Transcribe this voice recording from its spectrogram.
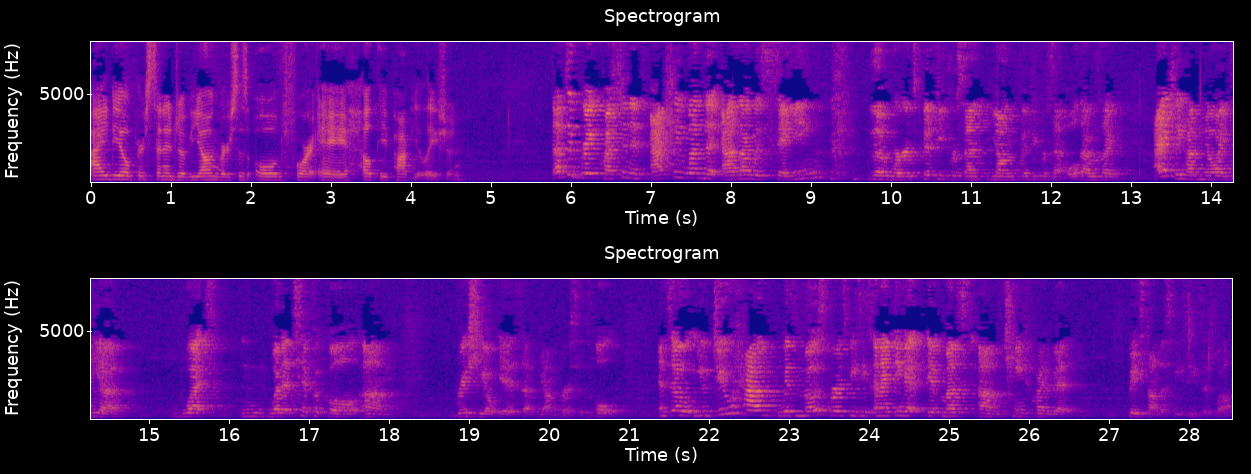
ideal percentage of young versus old for a healthy population? That's a great question. It's actually one that, as I was saying the words 50% young, 50% old, I was like, I actually have no idea what what a typical um, ratio is of young versus old. And so you do have, with most bird species, and I think it, it must um, change quite a bit based on the species as well.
